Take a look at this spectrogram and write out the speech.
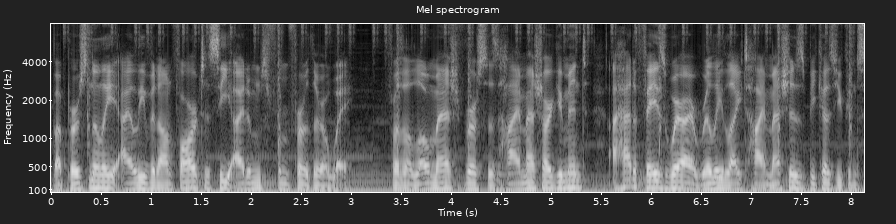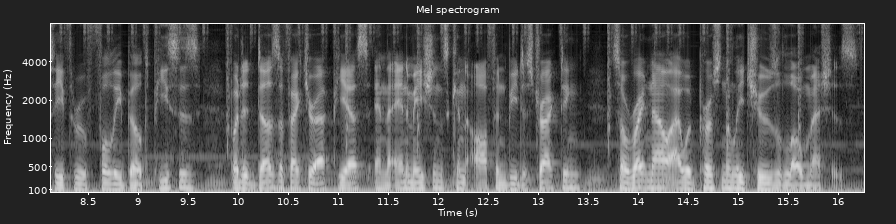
but personally I leave it on far to see items from further away. For the low mesh versus high mesh argument, I had a phase where I really liked high meshes because you can see through fully built pieces, but it does affect your FPS and the animations can often be distracting, so right now I would personally choose low meshes.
